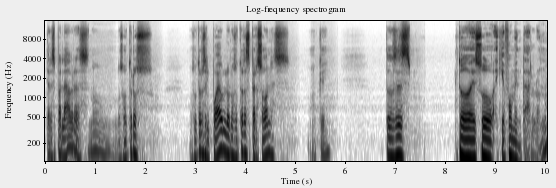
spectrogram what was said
tres palabras, ¿no? Nosotros nosotros el pueblo, nosotros las personas. ¿ok? Entonces, todo eso hay que fomentarlo, ¿no?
